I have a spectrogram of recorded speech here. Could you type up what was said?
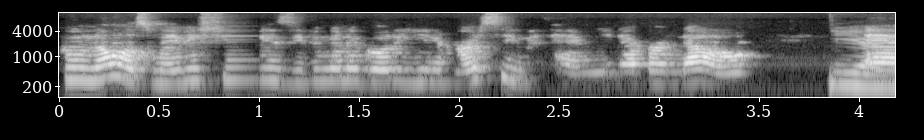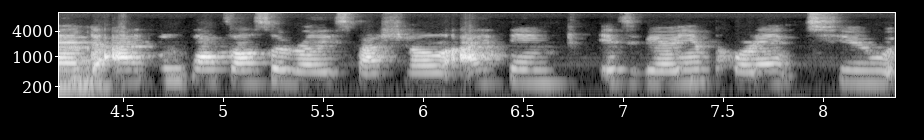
who knows? Maybe she's even going to go to university with him. You never know. Yeah. And I think that's also really special. I think it's very important to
